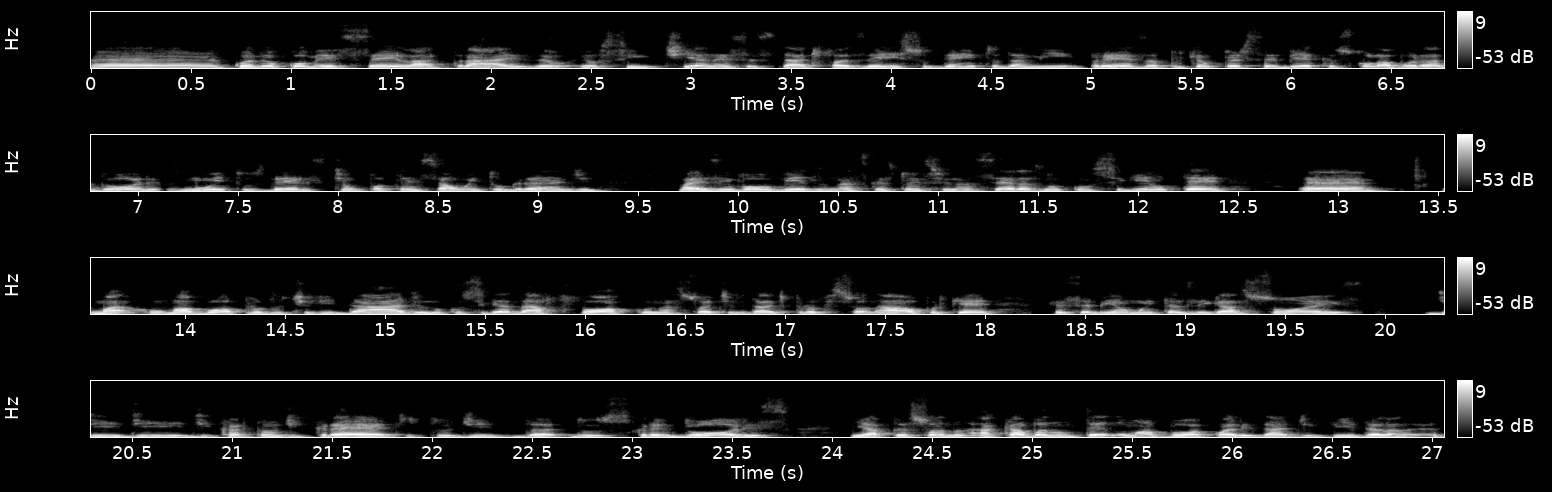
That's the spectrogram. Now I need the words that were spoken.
É, quando eu comecei lá atrás, eu, eu senti a necessidade de fazer isso dentro da minha empresa, porque eu percebia que os colaboradores, muitos deles tinham um potencial muito grande, mas envolvidos nas questões financeiras não conseguiam ter é, uma, uma boa produtividade, não conseguia dar foco na sua atividade profissional, porque recebiam muitas ligações de, de, de cartão de crédito, de, da, dos credores, e a pessoa acaba não tendo uma boa qualidade de vida, ela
